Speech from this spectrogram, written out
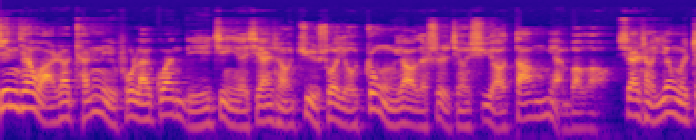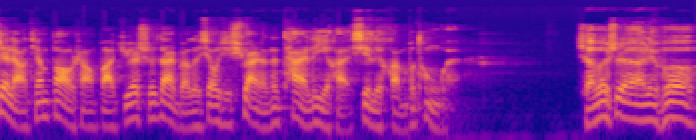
今天晚上，陈立夫来官邸进野先生，据说有重要的事情需要当面报告。先生因为这两天报上把绝食代表的消息渲染的太厉害，心里很不痛快。什么事啊，立夫？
